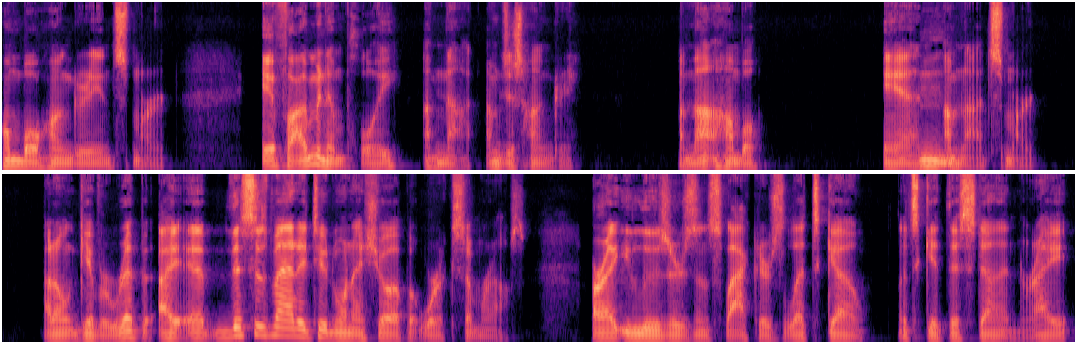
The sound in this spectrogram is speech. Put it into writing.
humble, hungry, and smart. If I'm an employee, I'm not. I'm just hungry. I'm not humble, and Hmm. I'm not smart. I don't give a rip. I uh, this is my attitude when I show up at work somewhere else. All right, you losers and slackers, let's go. Let's get this done, right?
